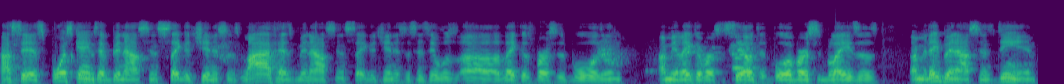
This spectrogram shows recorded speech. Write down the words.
I said, sports games have been out since Sega Genesis. Live has been out since Sega Genesis, since it was uh, Lakers versus Bulls, and I mean Lakers versus Celtics, Bulls versus Blazers. I mean they've been out since then.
